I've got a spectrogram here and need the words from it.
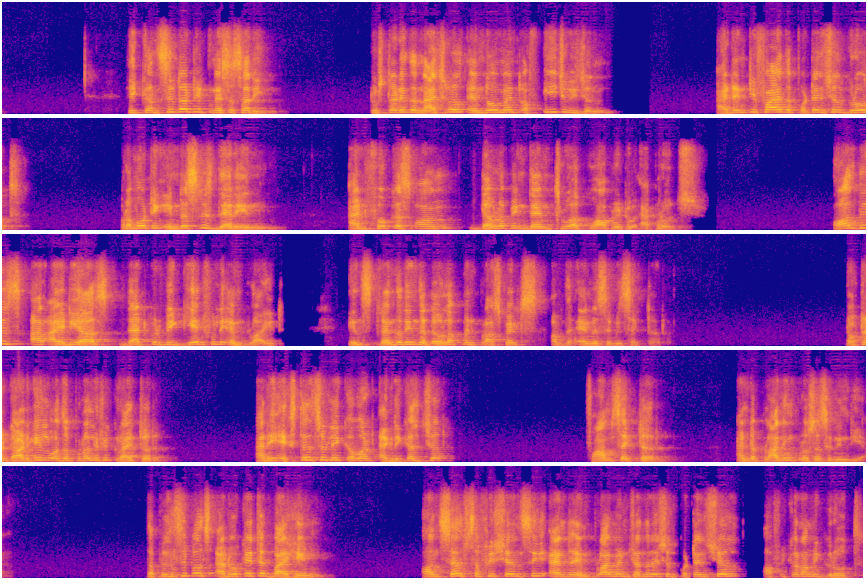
He considered it necessary to study the natural endowment of each region, identify the potential growth, promoting industries therein, and focus on developing them through a cooperative approach. All these are ideas that could be gainfully employed in strengthening the development prospects of the MSME sector. Dr. Gadgil was a prolific writer and he extensively covered agriculture, farm sector, and the planning process in India. The principles advocated by him on self-sufficiency and the employment generation potential of economic growth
